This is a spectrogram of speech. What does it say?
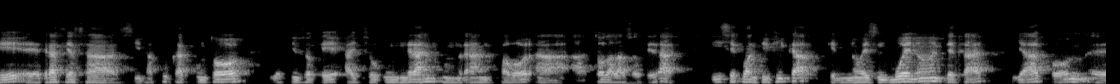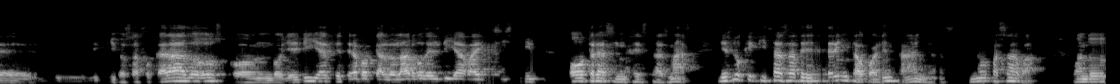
que eh, gracias a sinazúcar.org yo pienso que ha hecho un gran, un gran favor a, toda la sociedad. Y se cuantifica que no es bueno empezar ya con eh, líquidos azucarados, con bollería, etcétera, porque a lo largo del día va a existir otras ingestas más. Y es lo que quizás hace 30 o 40 años no pasaba. Cuando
